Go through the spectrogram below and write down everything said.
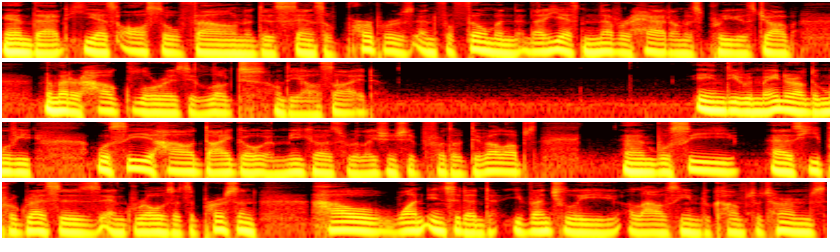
and that he has also found this sense of purpose and fulfillment that he has never had on his previous job, no matter how glorious it looked on the outside. In the remainder of the movie, we'll see how Daigo and Mika's relationship further develops, and we'll see as he progresses and grows as a person how one incident eventually allows him to come to terms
